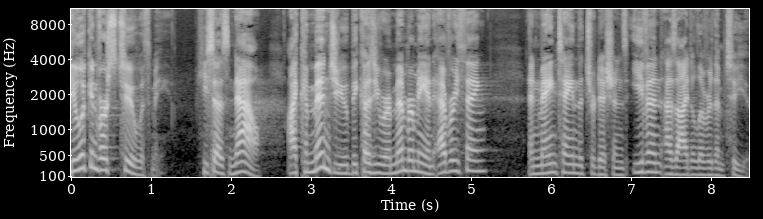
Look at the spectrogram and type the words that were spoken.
you look in verse 2 with me, he says, Now I commend you because you remember me in everything and maintain the traditions, even as I deliver them to you.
